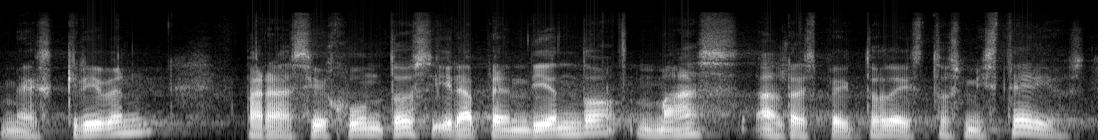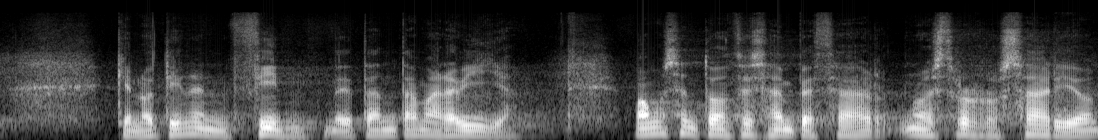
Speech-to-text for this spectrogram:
me escriben para así juntos ir aprendiendo más al respecto de estos misterios, que no tienen fin de tanta maravilla. Vamos entonces a empezar nuestro rosario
